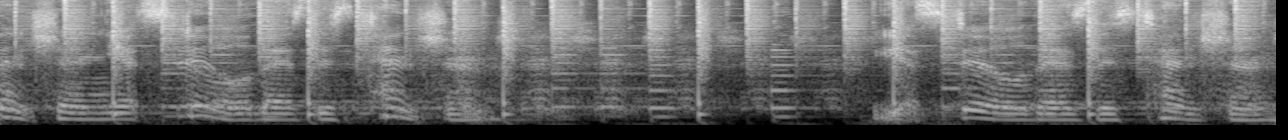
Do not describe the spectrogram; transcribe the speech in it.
ascension, yet still there's this tension. Yet still there's this tension.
